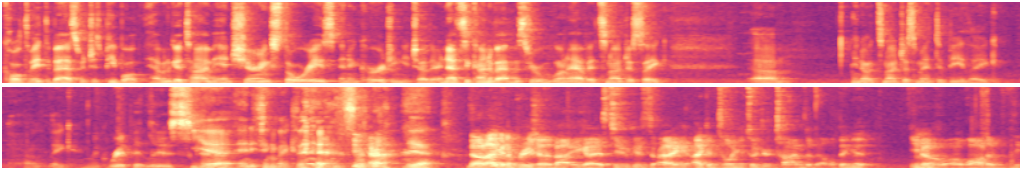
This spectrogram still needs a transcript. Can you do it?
cultivate the best, which is people having a good time and sharing stories and encouraging each other, and that's the kind of atmosphere we want to have. It's not just like, um, you know, it's not just meant to be like, uh, like like rip it loose. kind yeah, of. anything like that. So, Yeah. yeah. No, and I can appreciate about you guys too, because I, I can tell you took your time developing it. You Hmm. know, a lot of the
